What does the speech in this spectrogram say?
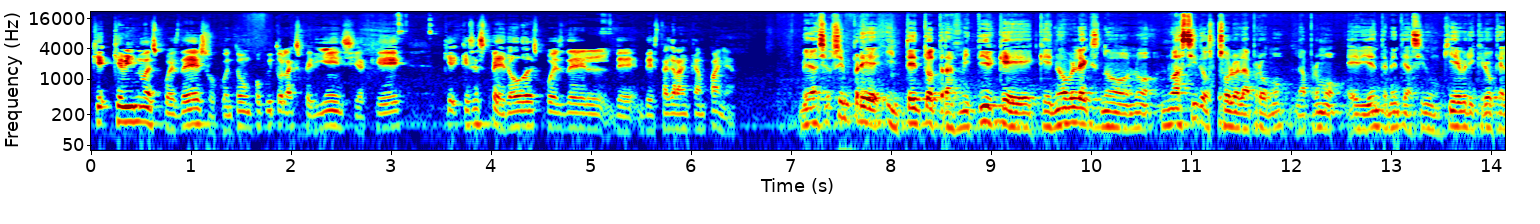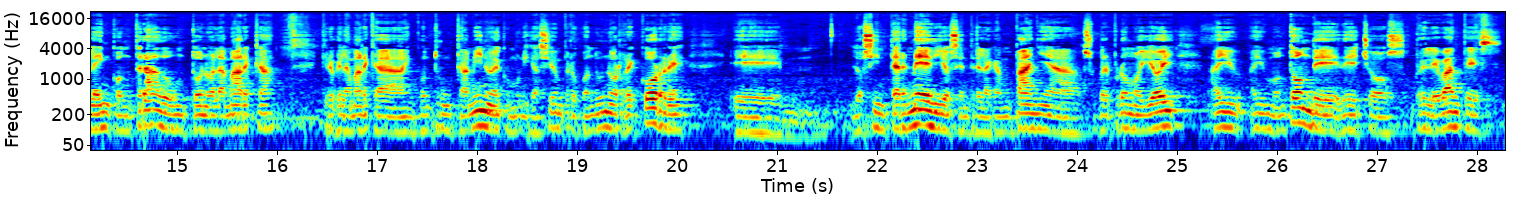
¿Qué, ¿Qué, vino después de eso? Cuéntame un poquito la experiencia, ¿qué, qué, qué se esperó después del, de, de, esta gran campaña? Mira, yo siempre intento transmitir que, que Noblex no, no, no, ha sido solo la promo, la promo evidentemente ha sido un quiebre y creo que le ha encontrado un tono a la marca creo que la marca encontró un camino de comunicación, pero cuando uno recorre eh, los intermedios entre la campaña Super Promo y hoy, hay, hay un montón de, de, hechos relevantes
